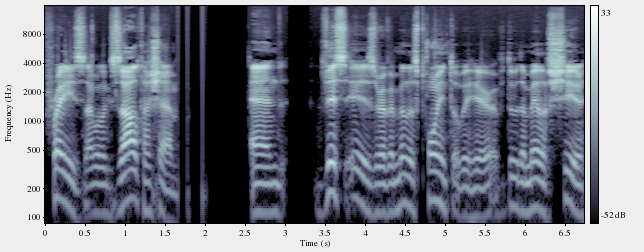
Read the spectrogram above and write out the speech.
praise, I will exalt Hashem. And this is Rev. Miller's point over here of Duda Melech Shir.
